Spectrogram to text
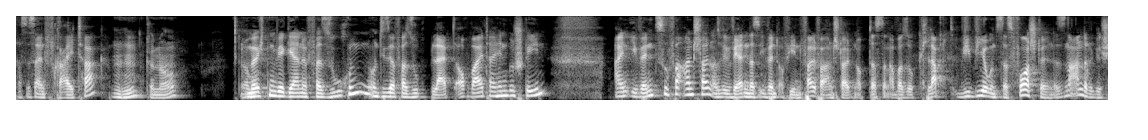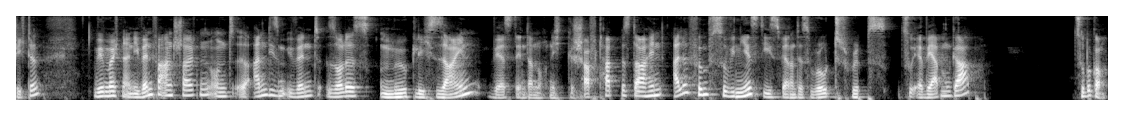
das ist ein Freitag, mhm, genau. möchten wir gerne versuchen, und dieser Versuch bleibt auch weiterhin bestehen, ein Event zu veranstalten. Also wir werden das Event auf jeden Fall veranstalten. Ob das dann aber so klappt, wie wir uns das vorstellen, das ist eine andere Geschichte. Wir möchten ein Event veranstalten und äh, an diesem Event soll es möglich sein, wer es denn dann noch nicht geschafft hat bis dahin, alle fünf Souvenirs, die es während des Roadtrips zu erwerben gab, zu bekommen.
